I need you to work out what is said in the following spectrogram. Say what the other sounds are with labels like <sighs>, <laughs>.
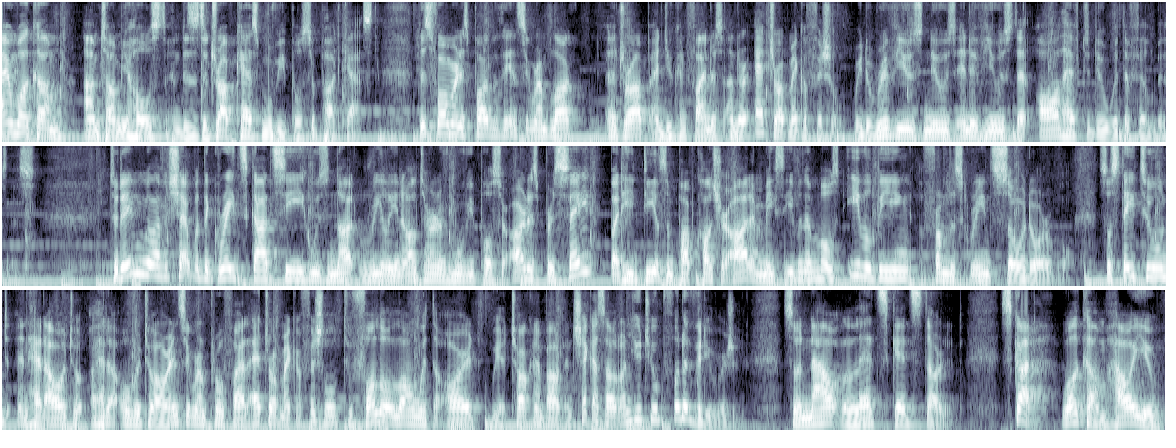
Hi and welcome. I'm Tom, your host, and this is the Dropcast Movie Poster Podcast. This format is part of the Instagram blog uh, Drop, and you can find us under at DropMakeOfficial. We do reviews, news, interviews that all have to do with the film business. Today we will have a chat with the great Scott C, who's not really an alternative movie poster artist per se, but he deals in pop culture art and makes even the most evil being from the screen so adorable. So stay tuned and head, out to, head over to our Instagram profile at DropMakeOfficial to follow along with the art we are talking about and check us out on YouTube for the video version. So now let's get started. Scott, welcome. How are you?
